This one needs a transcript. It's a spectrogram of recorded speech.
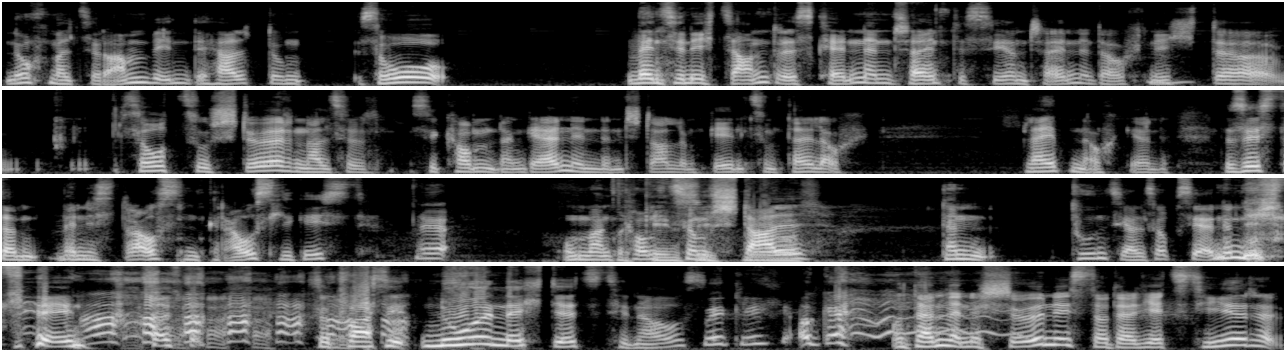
nochmal zur Anbindehaltung. So, wenn sie nichts anderes kennen, scheint es sie anscheinend auch Mhm. nicht äh, so zu stören. Also sie kommen dann gerne in den Stall und gehen zum Teil auch, bleiben auch gerne. Das ist dann, wenn es draußen grauslig ist Ja. und man Da kommt zum Stall, dann tun sie, als ob sie einen nicht sehen. Also, so quasi nur nicht jetzt hinaus. Wirklich? Okay. Und dann, wenn es schön ist oder jetzt hier,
